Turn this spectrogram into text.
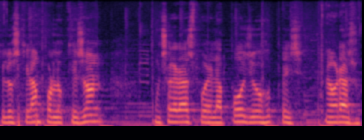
que los quieran por lo que son. Muchas gracias por el apoyo, pues un abrazo.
